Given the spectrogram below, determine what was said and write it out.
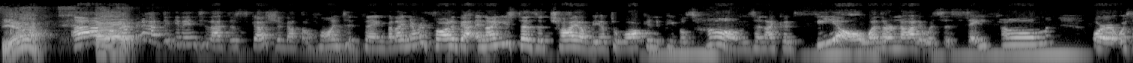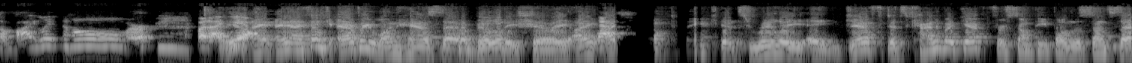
Yeah. Uh, uh, we're gonna have to get into that discussion about the haunted thing, but I never thought about. And I used to, as a child, be able to walk into people's homes, and I could feel whether or not it was a safe home or it was a violent home or but I, yeah, yeah. I, and I think everyone has that ability, Sherry. I, yes. I think it's really a gift. It's kind of a gift for some people in the sense that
